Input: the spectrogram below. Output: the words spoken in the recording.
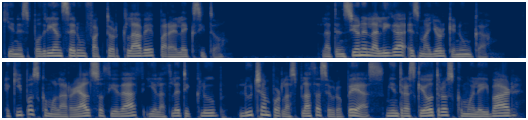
quienes podrían ser un factor clave para el éxito. La tensión en la liga es mayor que nunca, Equipos como la Real Sociedad y el Athletic Club luchan por las plazas europeas, mientras que otros como el Eibar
